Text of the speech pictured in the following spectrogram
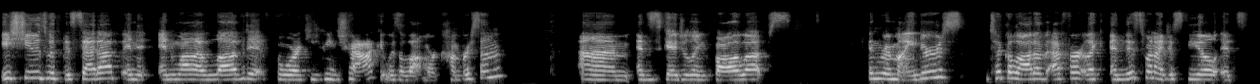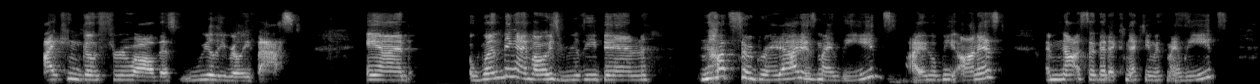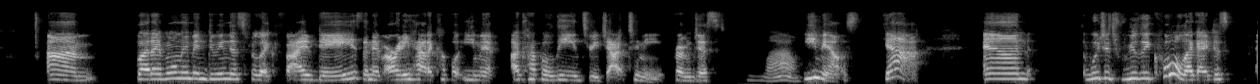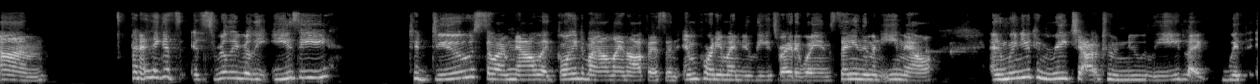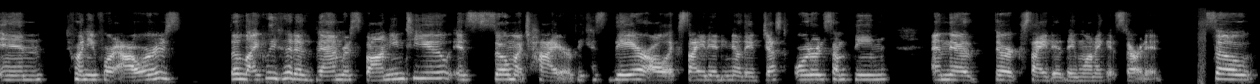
issues with the setup, and and while I loved it for keeping track, it was a lot more cumbersome. Um, and scheduling follow-ups and reminders took a lot of effort. Like, and this one, I just feel it's I can go through all this really, really fast. And one thing I've always really been not so great at is my leads. I will be honest, I'm not so good at connecting with my leads. Um, but I've only been doing this for like five days, and I've already had a couple email, a couple leads reach out to me from just Wow. emails. Yeah, and which is really cool. Like I just, um, and I think it's it's really really easy to do. So I'm now like going to my online office and importing my new leads right away and sending them an email. And when you can reach out to a new lead like within 24 hours, the likelihood of them responding to you is so much higher because they are all excited. You know, they've just ordered something and they're they're excited. They want to get started. So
